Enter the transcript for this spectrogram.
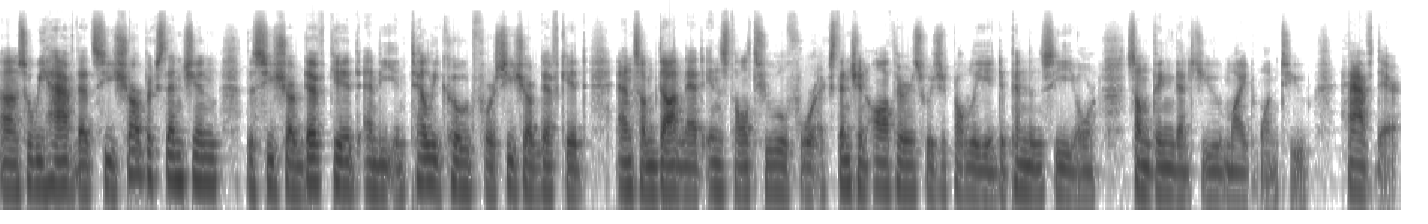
Uh, so we have that C Sharp extension, the C Sharp Dev Kit, and the IntelliCode for C Sharp Dev Kit, and some .NET install tool for extension authors, which is probably a dependency or something that you might want to have there.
